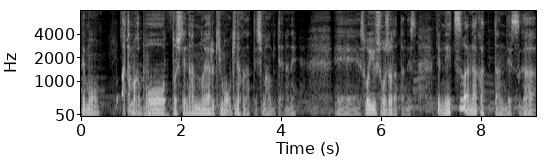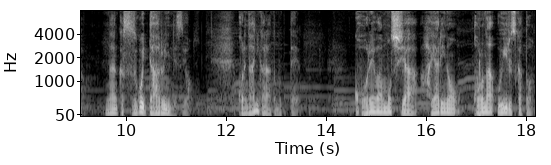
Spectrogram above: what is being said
でも頭がぼーっとして何のやる気も起きなくなってしまうみたいなね、えー、そういう症状だったんです。で、熱はなかったんですが、なんかすごいだるいんですよ。これ何かなと思って、これはもしや流行りのコロナウイルスかと、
